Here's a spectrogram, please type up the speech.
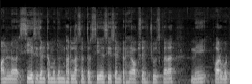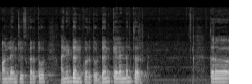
ऑनला सी एस सी सेंटरमधून भरला असाल तर सी एस सी सेंटर हे ऑप्शन चूज करा. मी फॉरवर्ड ऑनलाईन चूज करतो आणि डन करतो. डन केल्यानंतर तर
